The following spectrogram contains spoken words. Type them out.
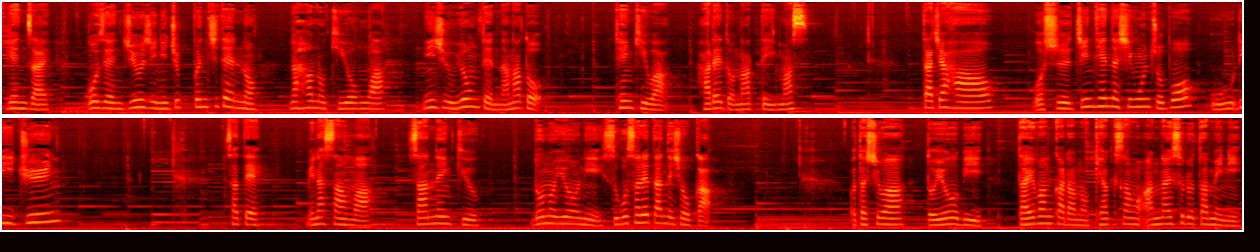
現在午前10時20分時点の那覇の気温は24.7度。天気は晴れとなっています。大家好我是今天的新闻主播吴丽君。さて皆さんは3連休どのように過ごされたんでしょうか？私は土曜日台湾からのお客さんを案内するために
